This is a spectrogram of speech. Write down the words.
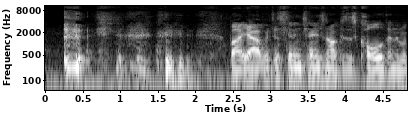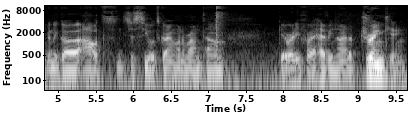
but yeah, we're just getting changed now because it's cold and then we're going to go out and just see what's going on around town. Get ready for a heavy night of drinking.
